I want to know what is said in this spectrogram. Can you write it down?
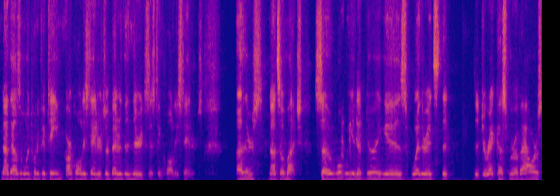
9001 2015. Our quality standards are better than their existing quality standards. Others, not so much. So what we end up doing is whether it's the the direct customer of ours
